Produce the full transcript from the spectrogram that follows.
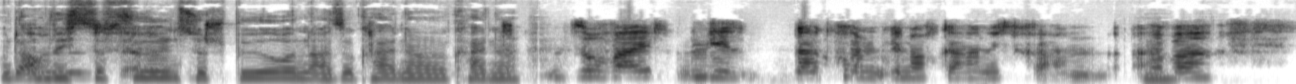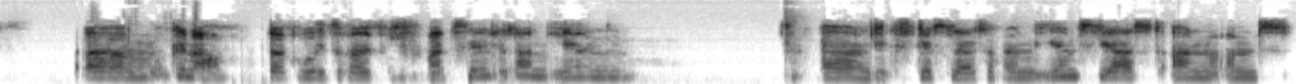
Und auch und, nicht zu fühlen, äh, zu spüren, also keine, keine. Soweit, nee, da konnten wir noch gar nicht ran. Mhm. Aber ähm, genau, da rief Mathilde dann ihren, äh, die Stiftsleiterin ihren Tierarzt an und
